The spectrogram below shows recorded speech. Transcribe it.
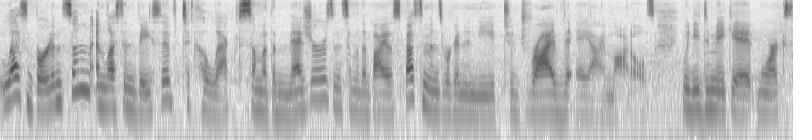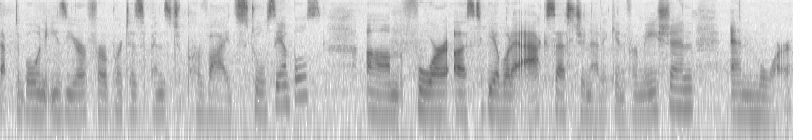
less burdensome and less invasive to collect some of the measures and some of the biospecimens we're going to need to drive the AI models. We need to make it more acceptable and easier for participants to provide stool samples um, for us to be able to access genetic information and more.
